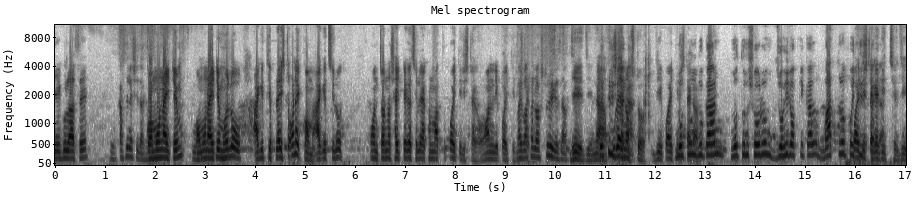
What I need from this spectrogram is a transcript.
যেগুলো আছে কমন আইটেম কমন আইটেম হলো আগে থেকে প্রাইসটা অনেক কম আগে ছিল পঞ্চান্ন ষাট টাকা ছিল এখন মাত্র পঁয়ত্রিশ টাকা অনলি পঁয়ত্রিশ ভাই মাথা নষ্ট হয়ে গেছে জি জি না পুরাই টাকা। নষ্ট। জি পঁয়ত্রিশ নতুন দোকান নতুন শোরুম জহির অপটিক্যাল মাত্র পঁয়ত্রিশ টাকা। দিচ্ছে জি।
